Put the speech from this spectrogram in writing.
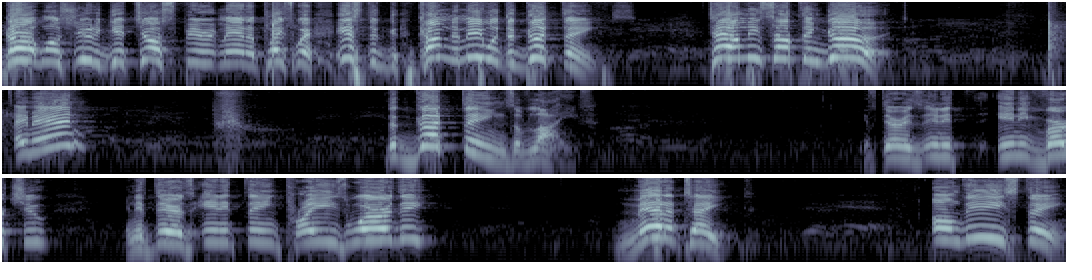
God wants you to get your spirit man a place where it's the come to me with the good things. Tell me something good. Amen? The good things of life. If there is any, any virtue and if there's anything praiseworthy, meditate on these things.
